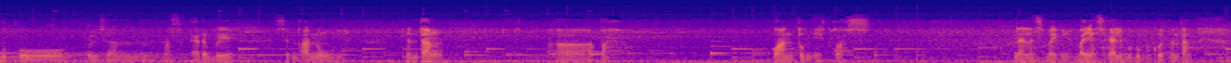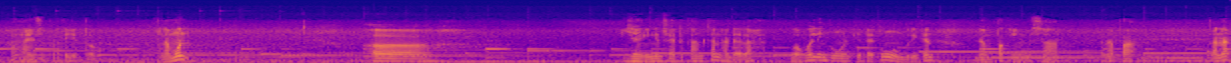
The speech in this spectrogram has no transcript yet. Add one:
buku tulisan Mas RB Sentanu ya tentang uh, apa kuantum ikhlas dan lain sebagainya. Banyak sekali buku-buku tentang hal-hal yang seperti itu. Namun uh, yang ingin saya tekankan adalah bahwa lingkungan kita itu memberikan dampak yang besar. Kenapa? Karena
